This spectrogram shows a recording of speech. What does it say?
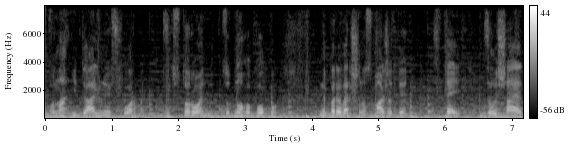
Вона ідеальної форми, двохстороння. З одного боку неперевершено смажити стейк. Залишає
